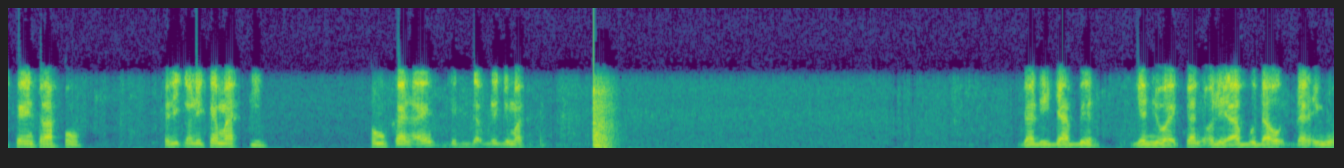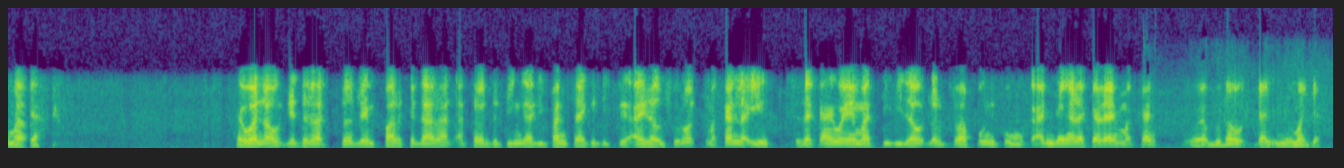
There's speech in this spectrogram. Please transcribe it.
Ikan yang terapung. Jadi kalau ikan mati permukaan air, dia tidak boleh dimakan. Dari Jabir yang diwakilkan oleh Abu Daud dan Ibn Majah. Hewan laut dia ter- terlempar ke darat atau tertinggal di pantai ketika air laut surut, makanlah ia. Sedangkan hewan yang mati di laut lalu terapung di permukaan, janganlah kalian makan. Riwayat Abu Daud dan Ibn Majah.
